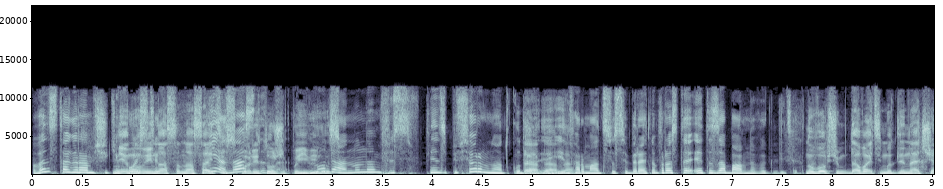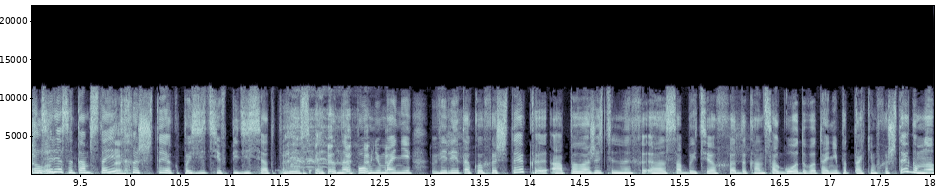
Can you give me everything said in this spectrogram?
в инстаграмчике Не, постик. ну и на, на сайте не, вскоре нас, тоже появилось. Ну да, ну нам, в принципе, все равно, откуда да, да, информацию да. собирать. Но просто это забавно выглядит. Ну, в общем, давайте мы для начала... Интересно, там стоит да? хэштег «Позитив 50+.» Это, напомним, они ввели такой хэштег о положительных э, событиях до конца года. Вот они под таким хэштегом. Но,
